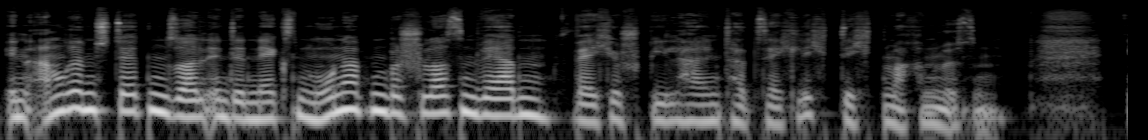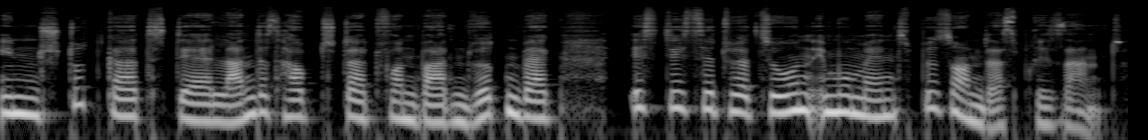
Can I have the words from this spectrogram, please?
In anderen Städten soll in den nächsten Monaten beschlossen werden, welche Spielhallen tatsächlich dicht machen müssen. In Stuttgart, der Landeshauptstadt von Baden-Württemberg, ist die Situation im Moment besonders brisant.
